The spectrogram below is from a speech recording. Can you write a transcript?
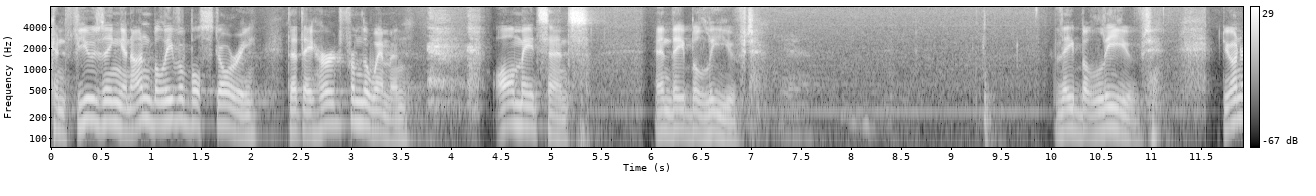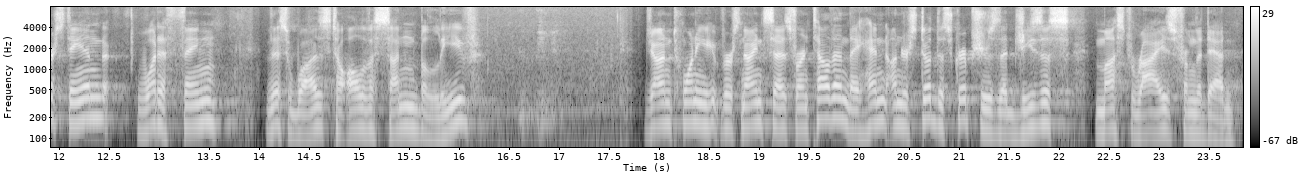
confusing, and unbelievable story that they heard from the women all made sense, and they believed. They believed. Do you understand what a thing this was to all of a sudden believe? John 20, verse 9 says, For until then they hadn't understood the scriptures that Jesus must rise from the dead.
